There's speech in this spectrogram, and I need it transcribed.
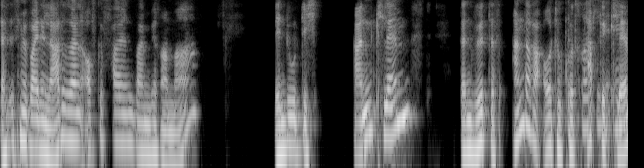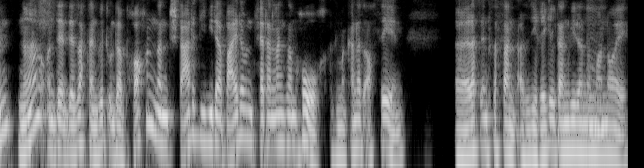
das ist mir bei den Ladesäulen aufgefallen beim Miramar. Wenn du dich anklemmst, dann wird das andere Auto kurz abgeklemmt, ne? Und der, der sagt, dann wird unterbrochen, dann startet die wieder beide und fährt dann langsam hoch. Also man kann das auch sehen. Äh, das ist interessant. Also die regelt dann wieder nochmal mhm. neu.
